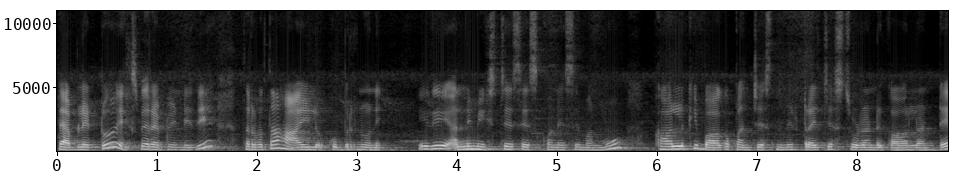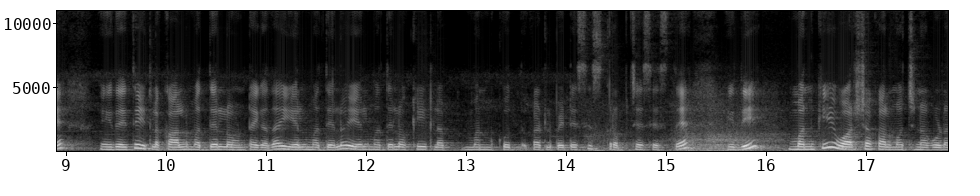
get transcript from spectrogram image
ట్యాబ్లెట్ ఎక్స్పైర్ అయిపోయింది ఇది. తర్వాత ఆయిల్ కొబ్బరి నూనె. ఇది అన్ని మిక్స్ చేసేసుకొనేసి మనము కాళ్ళకి బాగా పనిచేస్తుంది. మీరు ట్రై చేసి చూడండి కావాలంటే. ఇదైతే ఇట్లా కాళ్ళు మధ్యలో ఉంటాయి కదా ఏళ్ళ మధ్యలో ఏళ్ళ మధ్యలోకి ఇట్లా మనం అట్లా పెట్టేసి స్క్రబ్ చేసేస్తే ఇది మనకి వర్షాకాలం వచ్చినా కూడా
